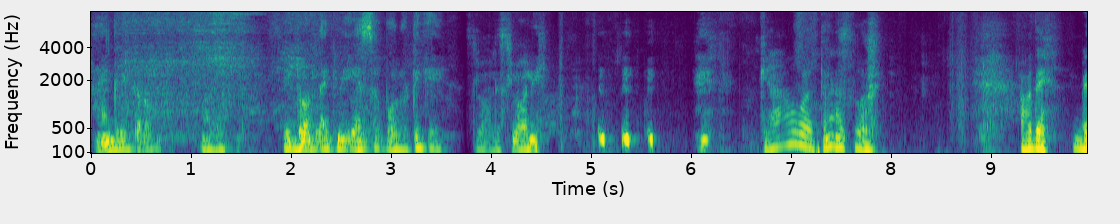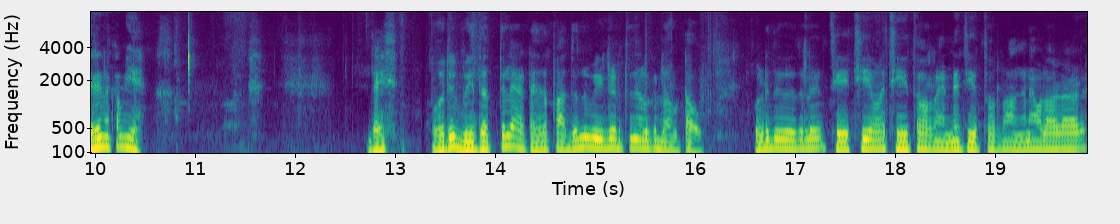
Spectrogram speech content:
एंग्री करो यू डोंट लाइक मी ऐसा बोलो ठीक है स्लोली स्लोली क्या हुआ इतना स्लो अब दे मेरी ना कमी है ദേ ഒരു വിധത്തിലാട്ടെ ഇതിപ്പോൾ അതൊന്ന് വീഡിയോ എടുത്ത് ഞങ്ങൾക്ക് ഡൗട്ടാവും ഒരു വിധത്തിൽ ചേച്ചി അവളെ ചീത്ത പറഞ്ഞു എന്നെ ചീത്ത പറഞ്ഞു അങ്ങനെ അവളവിടെ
